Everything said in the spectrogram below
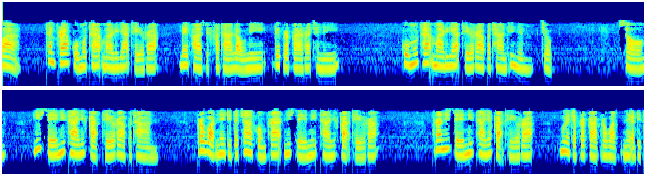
ว่า ท่านพระกุมุทะมาริยะเถระ ได้พาสิกขาถาเหล่านี้ด้วยประการฉนี้กุมุทะมาริยะเถราประธานที่หนึ่งจบสองนิเสนิทายกะเถราประธาน ประวัติในดิตชาติของพระนิเสนิทายกะเถระ พระนิเสนิทายกะเถระ เมื่อจะประกาศประวัติในอดิต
